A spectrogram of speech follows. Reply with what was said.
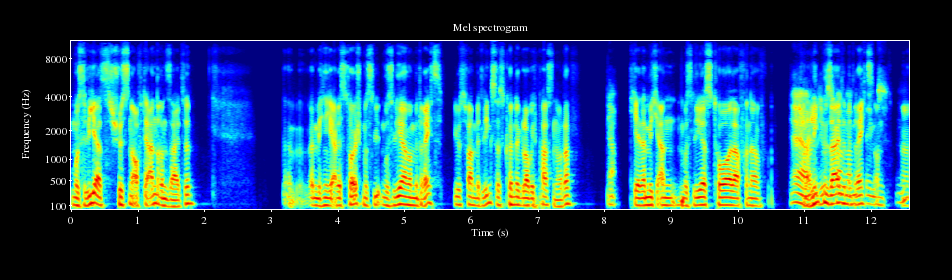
Muslias Schüssen auf der anderen Seite. Äh, wenn mich nicht alles täuscht, Muslia war mit rechts, Just war mit links, das könnte, glaube ich, passen, oder? Ja. Ich erinnere mich an Muslias Tor da von der, ja, von der linken Seite mit rechts und mhm. ja.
